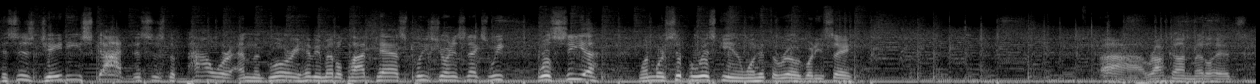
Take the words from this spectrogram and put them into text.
This is JD Scott. This is the Power and the Glory Heavy Metal Podcast. Please join us next week. We'll see you. One more sip of whiskey and we'll hit the road. What do you say? Ah, rock on, metalheads.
